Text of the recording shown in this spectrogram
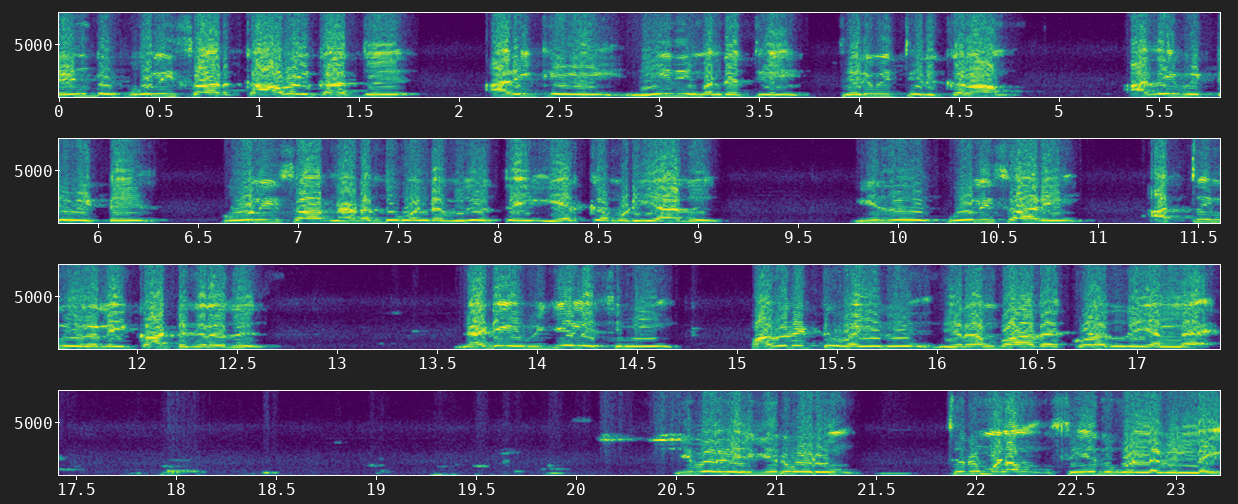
ரெண்டு போலீசார் காவல் காத்து அறிக்கையை நீதிமன்றத்தில் தெரிவித்திருக்கலாம். அதை விட்டுவிட்டு போலீசார் நடந்து கொண்ட விதத்தை ஏற்க முடியாது. இது போலீசாரின் அத்துமீறலை காட்டுகிறது. நடிகை விஜயலட்சுமி பதினெட்டு வயது நிரம்பாத குழந்தை அல்ல இவர்கள் இருவரும் திருமணம் செய்து கொள்ளவில்லை.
